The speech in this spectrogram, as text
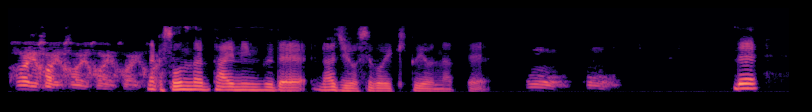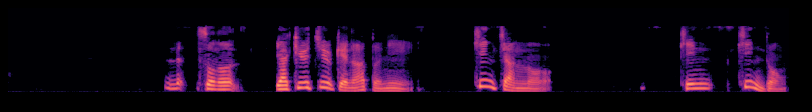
はいはいはいはいはいはい。なんかそんなタイミングでラジオすごい聞くようになって、でその野球中継の後に、金ちゃんの、金、金ドン、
